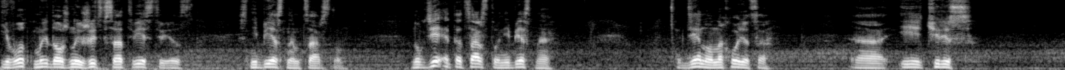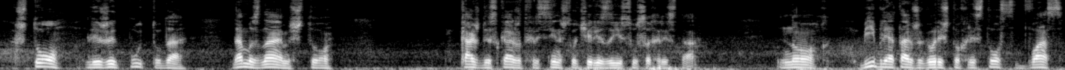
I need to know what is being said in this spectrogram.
И вот мы должны жить в соответствии с, с Небесным Царством. Но где это Царство Небесное? Где оно находится? Э, и через что лежит путь туда? Да, мы знаем, что каждый скажет христианин, что через Иисуса Христа. Но Библия также говорит, что Христос в вас,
